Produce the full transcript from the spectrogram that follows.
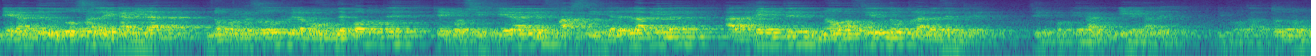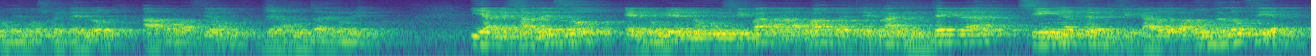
eran de dudosa legalidad, no porque nosotros tuviéramos un deporte que consistiera en fastidiar la vida a la gente no haciendo planes de empleo, sino porque eran ilegales y por tanto no podemos someterlo a aprobación de la Junta de Gobierno. Y a pesar de eso, el gobierno municipal ha aprobado este plan integra sin el certificado de la Junta de Andalucía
